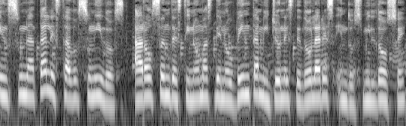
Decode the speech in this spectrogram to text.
en su natal Estados Unidos, Adelson destinó más de 90 millones de dólares en 2012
